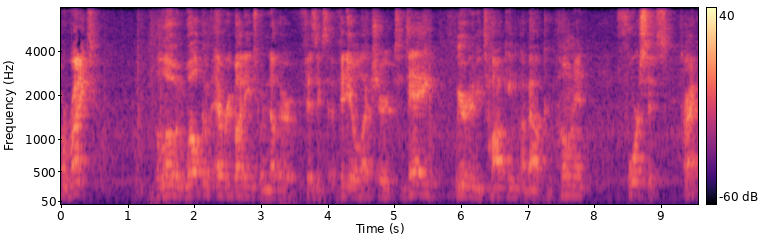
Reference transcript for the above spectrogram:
All right. Hello and welcome everybody to another physics video lecture. Today we are going to be talking about component forces. All right,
